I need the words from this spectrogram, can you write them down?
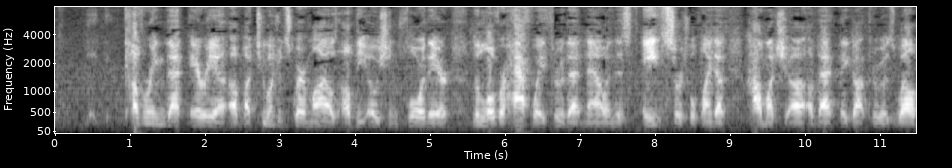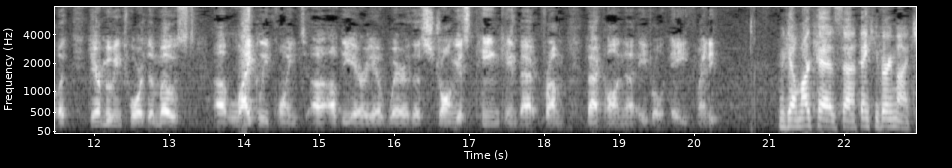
covering that area of about 200 square miles of the ocean floor there, a little over halfway through that now. In this eighth search, we'll find out how much uh, of that they got through as well. But they are moving toward the most uh, likely point uh, of the area where the strongest ping came back from back on uh, April 8th. Randy? Miguel Marquez, uh, thank you very much.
